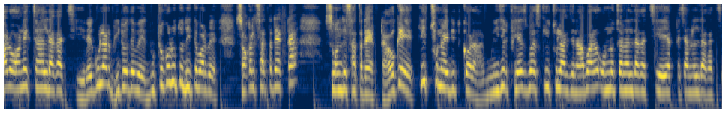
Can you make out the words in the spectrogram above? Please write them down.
আরও অনেক চ্যানেল দেখাচ্ছি। রেগুলার ভিডিও দেবে। দুটো করেও তো দিতে পারবে। সকাল সাতটায় একটা, সন্ধ্যে সাতটায় একটা। ওকে কিচ্ছু না এডিট করা। নিজের ফেস বাস কিছু লাগছে না। আবার অন্য চ্যানেল দেখাচ্ছি, এই একটা চ্যানেল দেখাচ্ছি।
